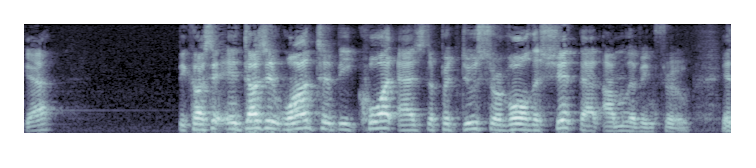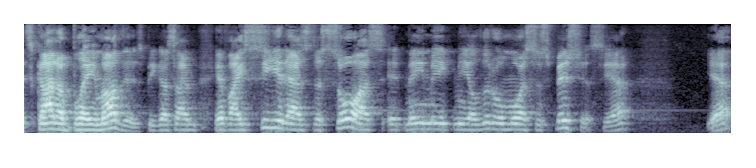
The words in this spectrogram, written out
Yeah? Because it, it doesn't want to be caught as the producer of all the shit that i'm living through. It's got to blame others because i'm if i see it as the source it may make me a little more suspicious yeah? Yeah?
